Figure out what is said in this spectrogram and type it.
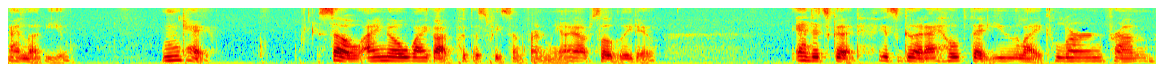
I love you. Okay. So I know why God put this piece in front of me. I absolutely do. And it's good. It's good. I hope that you like learn from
